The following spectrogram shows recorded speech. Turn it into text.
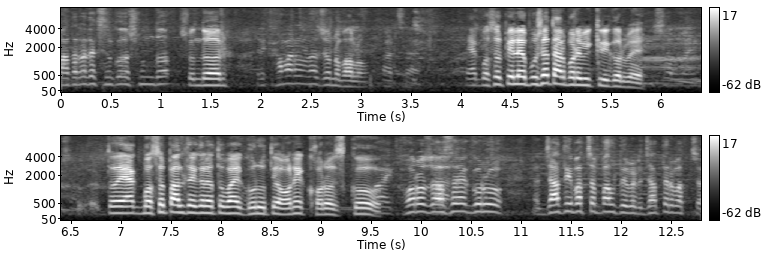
মাথাটা দেখছেন কত সুন্দর? সুন্দর। এটা খামার জন্য ভালো। আচ্ছা। এক বছর পেলে পুষে তারপরে বিক্রি করবে। তো এক বছর পালতে গেলে তো ভাই গরুতে অনেক খরচ ভাই, খরচ আছে গরু জাতি বাচ্চা পালতে পারে জাতের বাচ্চা।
